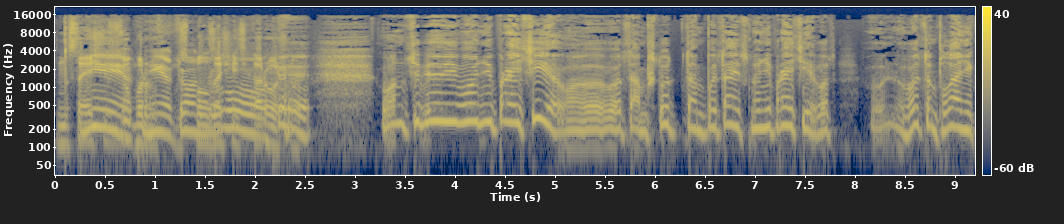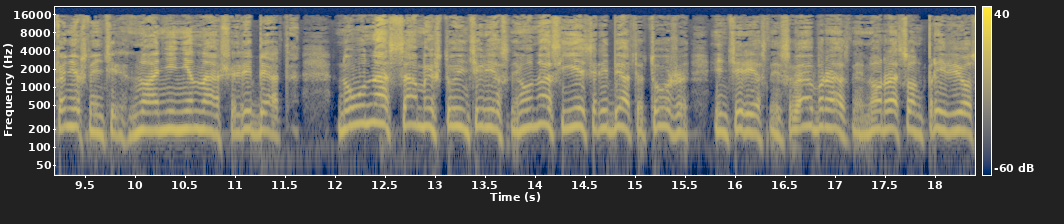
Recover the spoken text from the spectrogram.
настоящий нет, зубр нет, с полузащите хороший. Он тебе его не пройти, он, вот там что-то там пытается, но не пройти. Вот в этом плане, конечно, интересно, но они не наши ребята. Но у нас самое что интересное, у нас есть ребята тоже интересные, своеобразные, но раз он привез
